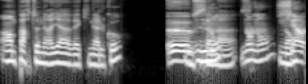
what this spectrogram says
en partenariat avec INALCO? Ça non, non, non, c'est non? un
